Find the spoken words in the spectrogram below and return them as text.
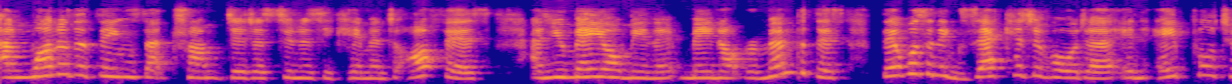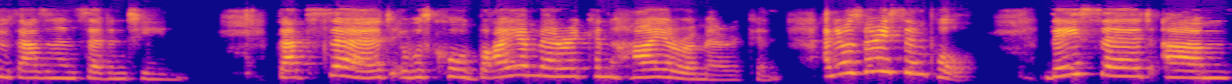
And one of the things that trump did as soon as he came into office and you may or may, may not remember this there was an executive order in april 2017 that said it was called buy american hire american. And it was very simple they said um,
